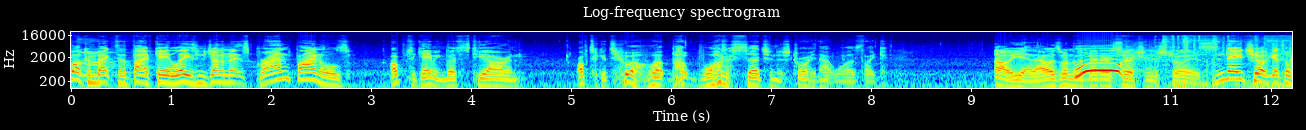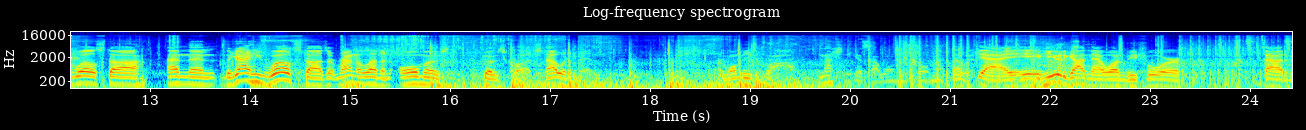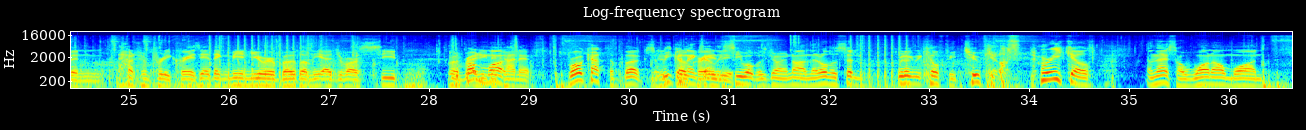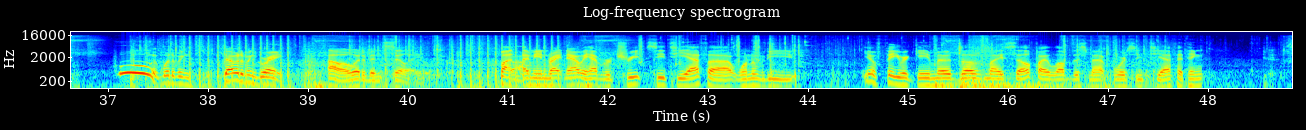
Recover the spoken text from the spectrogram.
Welcome back to the 5K, ladies and gentlemen. It's grand finals. Optic Gaming versus TR and Optic 2 What? But what a search and destroy that was. Like, Oh yeah, that was one of the better search and destroys. Nadeshot gets a world star, and then the guy he world stars at round 11 almost goes clutch. That would have been a 1v4. Oh, imagine he gets that 1v4, man. That Yeah, if he would have gotten that one before, that would have been that would have been pretty crazy. I think me and you were both on the edge of our seat, The ready to was, kind of. broadcast the bug, so we couldn't exactly see what was going on. Then all of a sudden, we look at the kill feed, two kills, three kills, and then it's a one-on-one. Woo, it would have been, that would have been great. Oh, it would have been silly. But Wow. I mean, right now we have Retreat CTF, uh, one of the you know favorite game modes of myself. I love this map for CTF. I think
